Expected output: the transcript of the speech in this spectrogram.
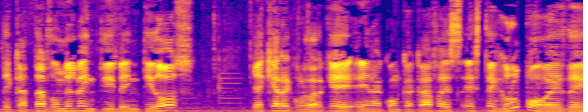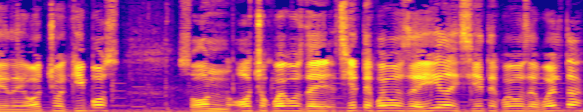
de Qatar 2022. Ya hay que recordar que en la CONCACAF es, este grupo es de, de ocho equipos son ocho juegos de, siete juegos de ida y siete juegos de vuelta.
